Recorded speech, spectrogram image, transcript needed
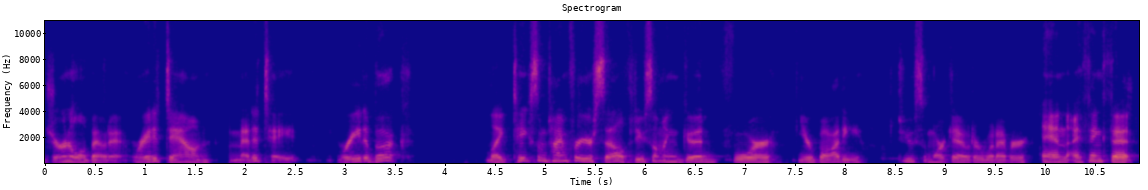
journal about it, write it down, meditate, read a book like take some time for yourself do something good for your body do some workout or whatever and i think that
